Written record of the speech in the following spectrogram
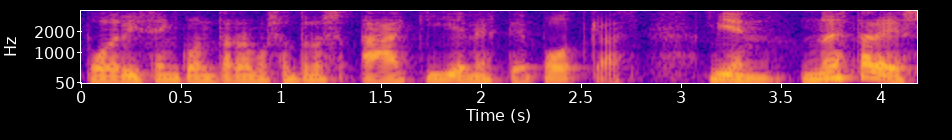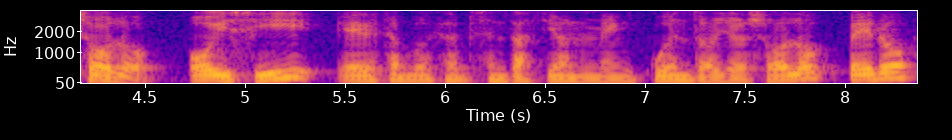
podréis encontrar vosotros aquí en este podcast. Bien, no estaré solo. Hoy sí, en esta podcast de presentación me encuentro yo solo, pero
